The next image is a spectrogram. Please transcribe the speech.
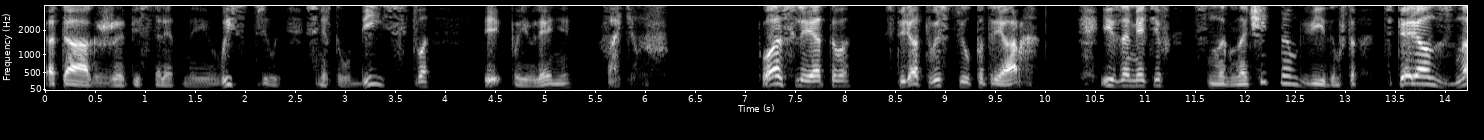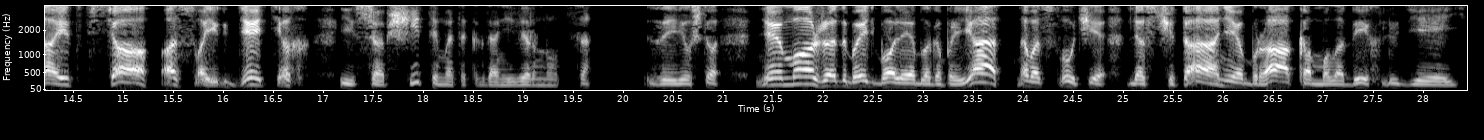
а также пистолетные выстрелы, смертоубийства и появление факелов. После этого вперед выступил патриарх и, заметив с многозначительным видом, что теперь он знает все о своих детях и сообщит им это, когда они вернутся, заявил, что не может быть более благоприятного случая для сочетания брака молодых людей.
